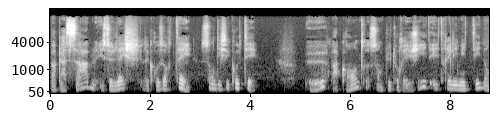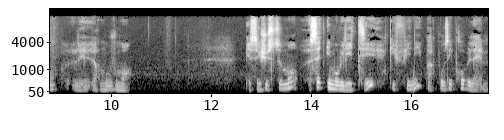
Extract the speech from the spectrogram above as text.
bac à sable et se lèchent les gros orteils sans difficulté. Eux, par contre, sont plutôt rigides et très limités dans leurs mouvements. Et c'est justement cette immobilité qui finit par poser problème.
